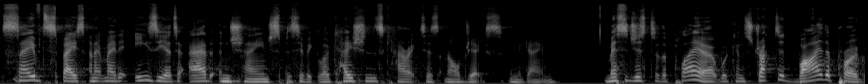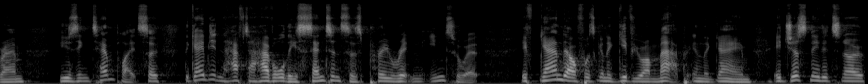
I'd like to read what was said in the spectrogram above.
saved space and it made it easier to add and change specific locations, characters, and objects in the game. Messages to the player were constructed by the program using templates. So the game didn't have to have all these sentences pre written into it. If Gandalf was going to give you a map in the game, it just needed to know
